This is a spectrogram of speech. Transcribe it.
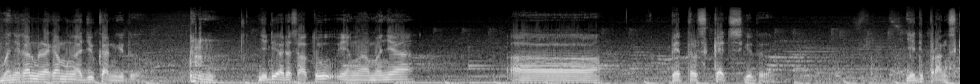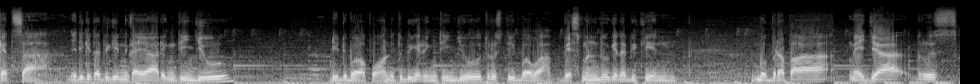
kebanyakan mereka mengajukan gitu. Jadi ada satu yang namanya eh, battle sketch gitu. Jadi perang sketsa. Jadi kita bikin kayak ring tinju di bawah pohon itu bikin ring tinju terus di bawah basement tuh kita bikin beberapa meja terus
